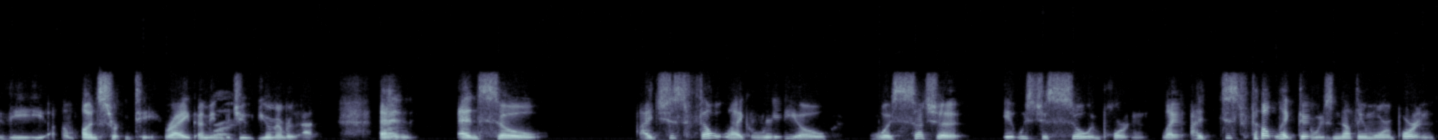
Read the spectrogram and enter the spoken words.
the um, uncertainty, right? I mean, right. you you remember that? And and so I just felt like radio was such a it was just so important. Like I just felt like there was nothing more important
